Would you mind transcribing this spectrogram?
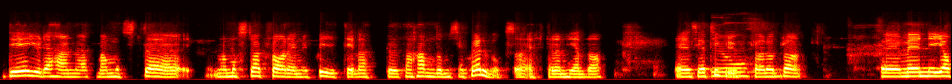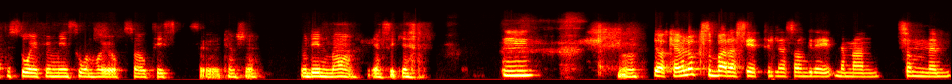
Det är ju det här med att man måste, man måste ha kvar energi till att eh, ta hand om sig själv också efter en hel dag. Eh, så jag tycker jo. du klarar bra. Eh, men jag förstår ju, för min son har ju också autism, så kanske, och din med, Jessica. Mm. Mm. Jag kan väl också bara se till en sån grej när man, som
